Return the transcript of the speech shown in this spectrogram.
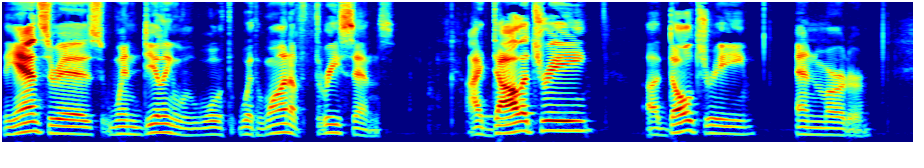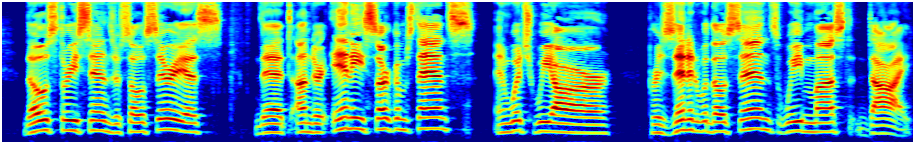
The answer is when dealing with, with one of three sins idolatry, adultery, and murder. Those three sins are so serious that under any circumstance in which we are presented with those sins, we must die.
